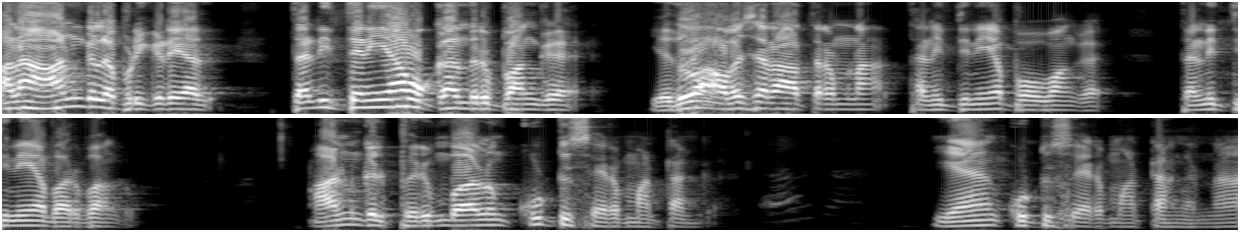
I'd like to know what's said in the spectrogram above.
ஆனால் ஆண்கள் அப்படி கிடையாது. தனித்தனியாக உட்காந்துருப்பாங்க ஏதோ அவசர ஆத்திரம்னா தனித்தனியாக போவாங்க. தனித்தனியாக வருவாங்க. ஆண்கள் பெரும்பாலும் கூட்டு சேர மாட்டாங்க. ஏன் கூட்டு சேர மாட்டாங்கன்னா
